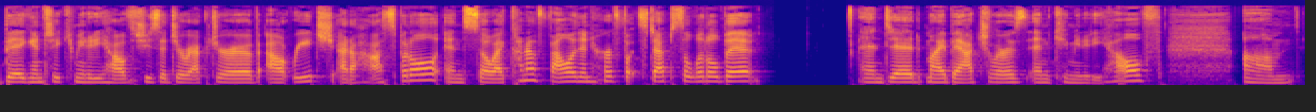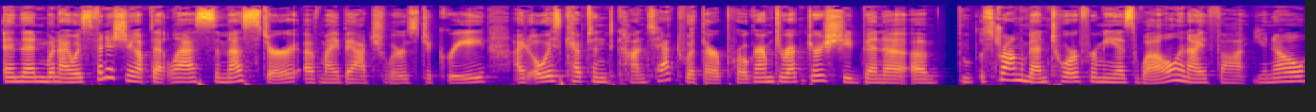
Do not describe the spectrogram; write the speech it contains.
big into community health. She's a director of outreach at a hospital. And so I kind of followed in her footsteps a little bit and did my bachelor's in community health. Um, and then when I was finishing up that last semester of my bachelor's degree, I'd always kept in contact with our program director. She'd been a, a strong mentor for me as well. And I thought, you know,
